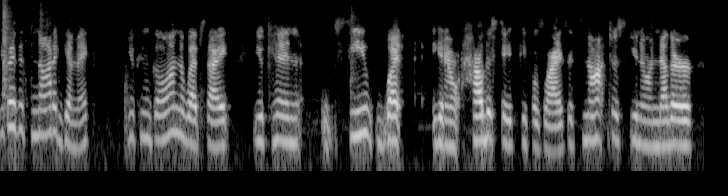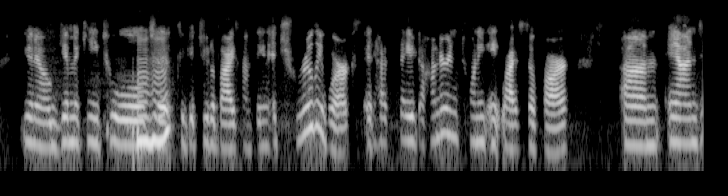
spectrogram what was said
you guys it's not a gimmick. You can go on the website. You can see what you know how this saves people's lives. It's not just you know another you know gimmicky tool to, Mhm. to get you to buy something. It truly works. It has saved 128 lives so far. Um, and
